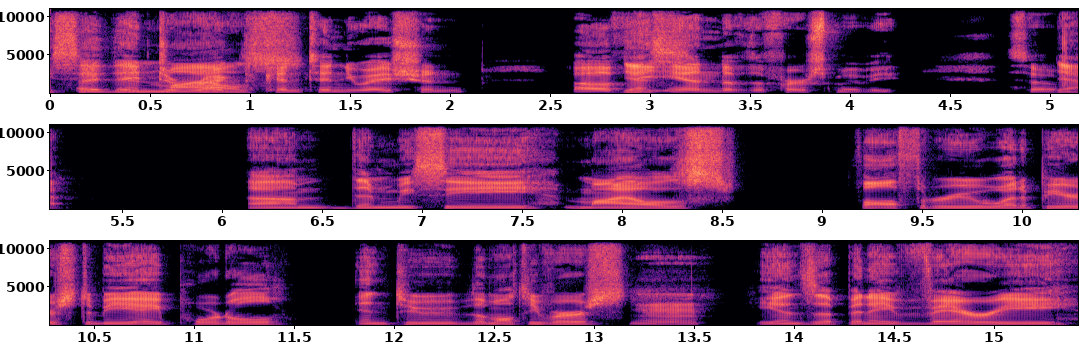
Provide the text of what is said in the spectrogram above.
see A, a then direct Miles. continuation of Yes. the end of the first movie. So Yeah. Um, then we see Miles fall through what appears to be a portal into the multiverse. Mhm. He ends up in a very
